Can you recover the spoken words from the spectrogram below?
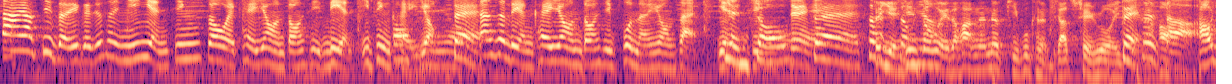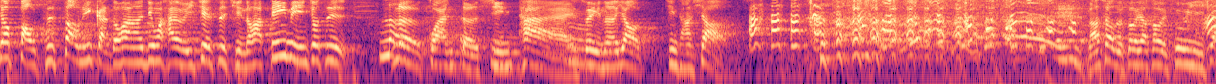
大家要记得一个，就是你眼睛周围可以用的东西，脸一定可以用。对，但是脸可以用的东西不能用在眼周。对对，这眼睛周围的话呢，那皮肤可能比较脆弱一点。对，是的。好，要保持少女感的话呢，另外还有一件事情的话，第一名就是乐观的心态，所以呢要经常笑。然后笑的时候要稍微注意一下。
